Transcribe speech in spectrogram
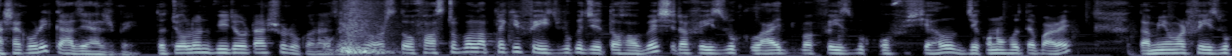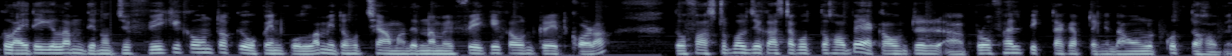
আশা করি কাজে আসবে। তো চলুন ভিডিওটা শুরু করা যাক। তো ফার্স্ট অফ অল আপনাকে ফেসবুকে যেতে হবে সেটা ফেসবুক লাইট বা ফেসবুক অফিসিয়াল যে কোনো হতে পারে। তো আমি আমার ফেসবুক লাইটে গেলাম দেন হচ্ছে ফেক অ্যাকাউন্টটাকে ওপেন করলাম এটা হচ্ছে আমাদের নামে ফেক অ্যাকাউন্ট ক্রিয়েট করা। তো ফার্স্ট অফ অল যে কাজটা করতে হবে অ্যাকাউন্টের প্রোফাইল পিকটাকে আপনাকে ডাউনলোড করতে হবে।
